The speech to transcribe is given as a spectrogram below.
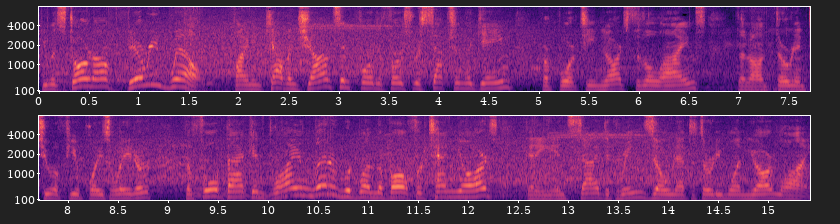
He would start off very well, finding Calvin Johnson for the first reception of the game for 14 yards for the Lions. Then on third and two a few plays later, the fullback and Brian Leonard would run the ball for 10 yards, getting inside the green zone at the 31-yard line.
